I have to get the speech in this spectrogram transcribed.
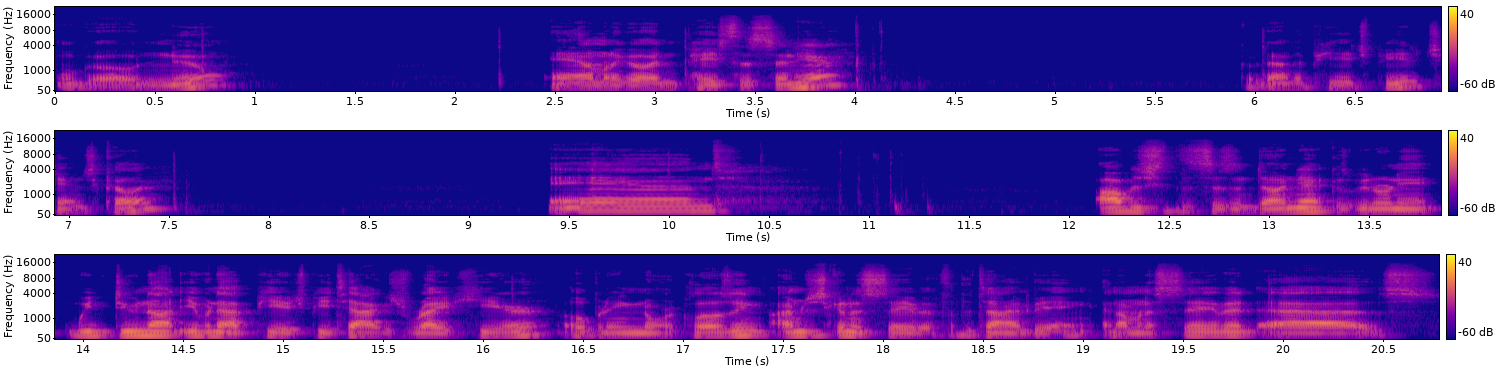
We'll go new. And I'm going to go ahead and paste this in here. Go down to PHP to change the color. And obviously this isn't done yet because we don't need, we do not even have PHP tags right here, opening nor closing. I'm just going to save it for the time being. And I'm going to save it as,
